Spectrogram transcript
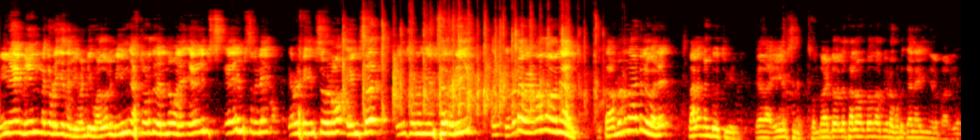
മീനെ മീൻ എന്നൊക്കെ വിളിക്കത്തില്ലേ വണ്ടി? പോകും അതുപോലെ മീൻ കച്ചവടത്തിൽ വരുന്ന പോലെ എയിംസ് എയിംസ് റെഡി എവിടെ എയിംസ് വേണോ? എയിംസ് എയിംസ് വേണമെങ്കിൽ എയിംസ് റെഡി എവിടെ വേണമെന്ന് പറഞ്ഞാൽ തമിഴ്നാട്ടിൽ വരെ സ്ഥലം കണ്ടു വെച്ച് കഴിഞ്ഞു. ഏതാ എയിംസിന്. സ്വന്തമായിട്ട് വല്ല സ്ഥലം ഉണ്ടോ എന്ന് അറിഞ്ഞൂടെ. കൊടുക്കാനായിരിക്കും ചിലപ്പോൾ അറിയാം.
